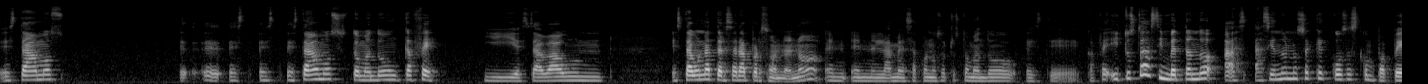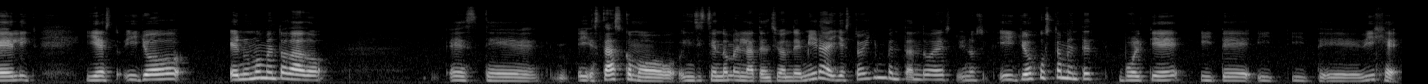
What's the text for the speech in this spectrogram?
estábamos, est, est, estábamos tomando un café y estaba un, estaba una tercera persona, ¿no? En, en la mesa con nosotros tomando este café. Y tú estabas inventando, haciendo no sé qué cosas con papel y, y esto. Y yo, en un momento dado, este, y estás como insistiéndome en la atención de, mira, y estoy inventando esto, y, no sé, y yo justamente volteé y te, y, y te dije,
